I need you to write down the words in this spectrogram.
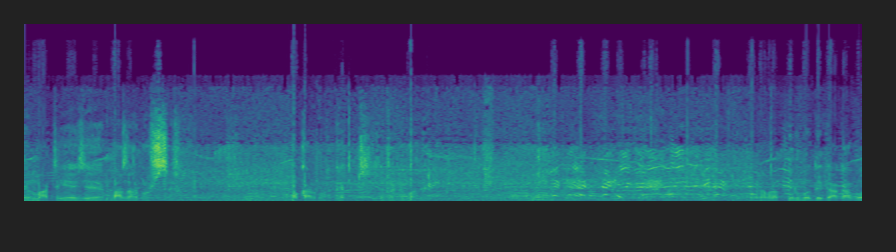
এই মাঠে এই যে বাজার বসছে, হকার মার্কেট যেটাকে বলে। এবার আমরা পূর্ব দিকে আগাবো।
